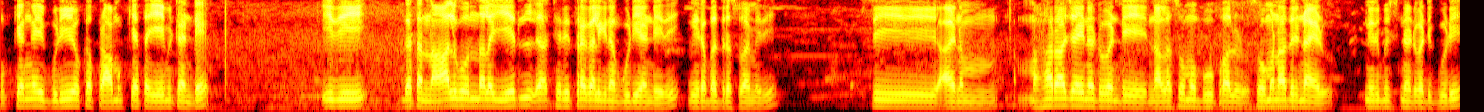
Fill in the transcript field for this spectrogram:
ముఖ్యంగా ఈ గుడి యొక్క ప్రాముఖ్యత ఏమిటంటే ఇది గత నాలుగు వందల ఏళ్ళ చరిత్ర కలిగిన గుడి అండి ఇది వీరభద్ర స్వామిది. శ్రీ ఆయన మహారాజా అయినటువంటి నల్లసోమ భూపాలుడు సోమనాద్రి నాయుడు నిర్మించినటువంటి గుడి.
